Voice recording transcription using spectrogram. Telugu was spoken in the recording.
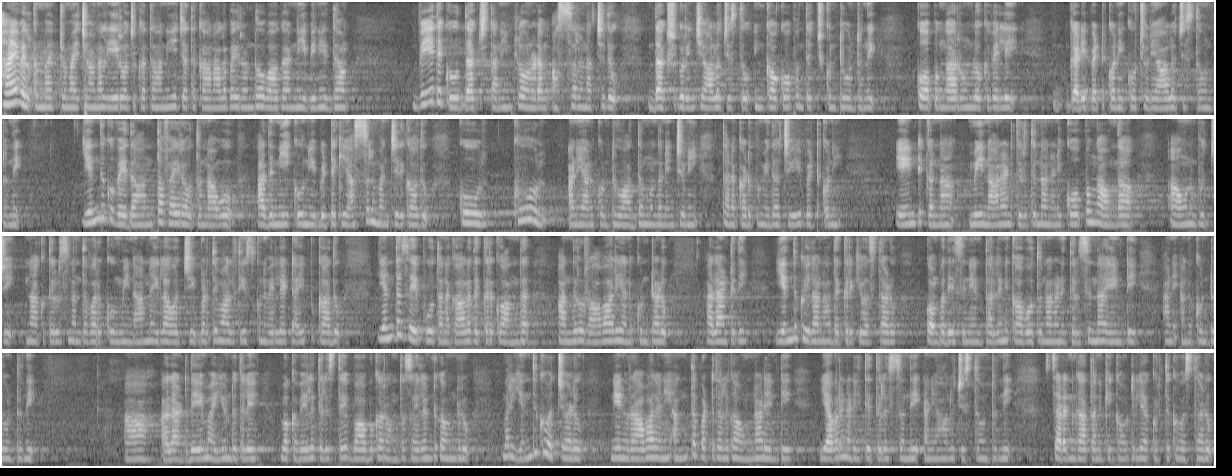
Hi welcome back to my channel. ఈరోజు కథ నీ జతక నలభై రెండో భాగాన్ని వినేద్దాం. వేదకు దక్ష్ తన ఇంట్లో ఉండడం అస్సలు నచ్చదు. దక్ష్ గురించి ఆలోచిస్తూ ఇంకా కోపం తెచ్చుకుంటూ ఉంటుంది. కోపంగా రూమ్లోకి వెళ్ళి గడి పెట్టుకొని కూర్చొని ఆలోచిస్తూ ఉంటుంది. ఎందుకు వేద అంత ఫైర్ అవుతున్నావు? అది నీకు నీ బిడ్డకి అస్సలు మంచిది కాదు. కూల్ కూల్ అని అనుకుంటూ అద్దం ముందు నించుని తన కడుపు మీద చేయి పెట్టుకొని ఏంటి కన్నా మీ నాన్నని తిడుతున్నానని కోపంగా ఉందా? అవును బుజ్జి నాకు తెలిసినంత వరకు మీ నాన్న ఇలా వచ్చి బ్రతిమాలు తీసుకుని వెళ్ళే టైపు కాదు. ఎంతసేపు తన కాళ్ళ దగ్గరకు అంద అందరూ రావాలి అనుకుంటాడు. అలాంటిది ఎందుకు ఇలా నా దగ్గరికి వస్తాడు? కొంపదీసి నేను తల్లిని కాబోతున్నానని తెలిసిందా ఏంటి అని అనుకుంటూ ఉంటుంది. అలాంటిది ఏం అయ్యుండదులే. ఒకవేళ తెలిస్తే బాబుగారు అంత సైలెంట్గా ఉండరు. మరి ఎందుకు వచ్చాడు? నేను రావాలని అంత పట్టుదలగా ఉన్నాడేంటి? ఎవరిని అడిగితే తెలుస్తుంది అని ఆలోచిస్తూ ఉంటుంది. సడన్గా తనకి కౌటిల్య గుర్తుకు వస్తాడు.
